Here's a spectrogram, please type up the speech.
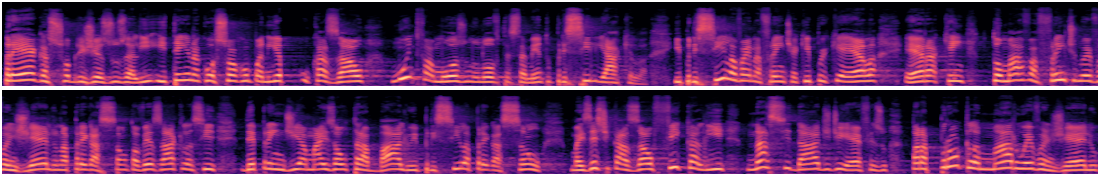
prega sobre Jesus ali e tem na sua companhia o casal muito famoso no Novo Testamento, Priscila e Áquila. E Priscila vai na frente aqui porque ela era quem tomava a frente no evangelho, na pregação. Talvez Áquila se dependia mais ao trabalho e Priscila à pregação, mas este casal fica ali na cidade de Éfeso para proclamar o evangelho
